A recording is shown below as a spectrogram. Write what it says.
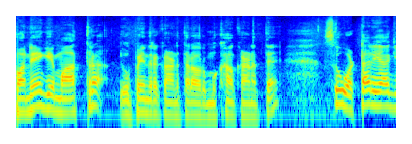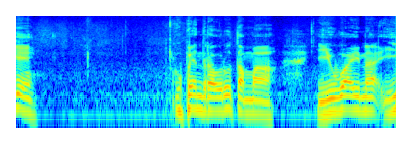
ಕೊನೆಗೆ ಮಾತ್ರ ಉಪೇಂದ್ರ ಕಾಣ್ತಾರೆ, ಅವ್ರ ಮುಖ ಕಾಣುತ್ತೆ. ಸೊ ಒಟ್ಟಾರೆಯಾಗಿ ಉಪೇಂದ್ರ ಅವರು ತಮ್ಮ ಯು ಐನ ಈ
